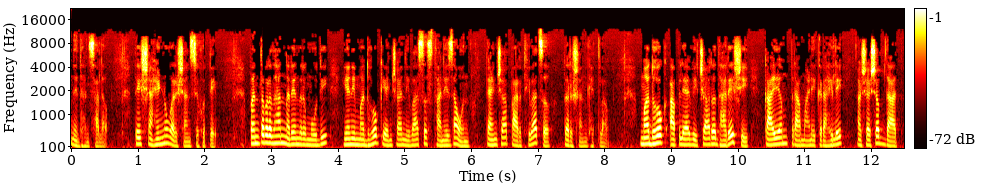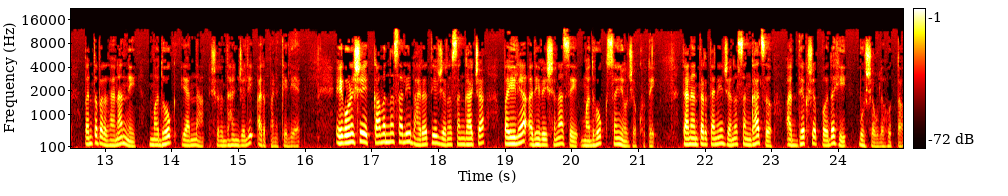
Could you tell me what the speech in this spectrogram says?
निधन झालं. ते शहाण्णव वर्षांचे होते. पंतप्रधान नरेंद्र मोदी यांनी मधोक यांच्या निवासस्थानी जाऊन त्यांच्या पार्थिवाचं दर्शन घेतलं. मधोक आपल्या विचारधारेशी कायम प्रामाणिक राहिले अशा शब्दात पंतप्रधानांनी मधोक यांना श्रद्धांजली अर्पण केली आहे. एकोणीसशे एक्कावन्न साली भारतीय जनसंघाच्या पहिल्या अधिवेशनाचे मधोक संयोजक होते. त्यानंतर त्यांनी जनसंघाचं अध्यक्षपदही भूषवलं होतं.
